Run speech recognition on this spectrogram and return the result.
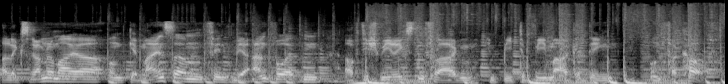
Alex Rammelmeier und gemeinsam finden wir Antworten auf die schwierigsten Fragen im B2B-Marketing und Verkauf.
